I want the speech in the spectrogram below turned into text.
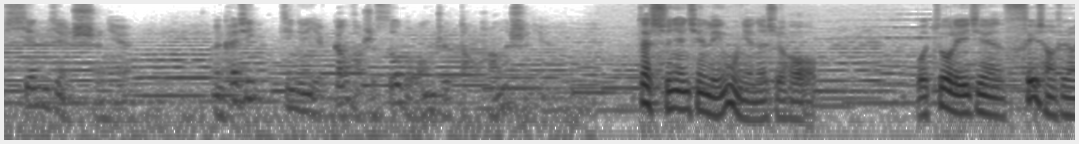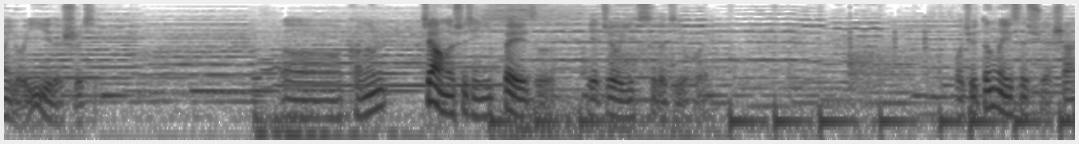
仙剑十年，很开心。今年也刚好是搜狗网址导航的十年。在十年前零五年的时候，我做了一件非常非常有意义的事情。呃，可能这样的事情一辈子也只有一次的机会。我去登了一次雪山，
